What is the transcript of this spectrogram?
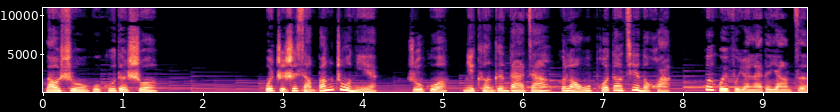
老鼠无辜地说：“我只是想帮助你。”如果你肯跟大家和老巫婆道歉的话，会恢复原来的样子。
